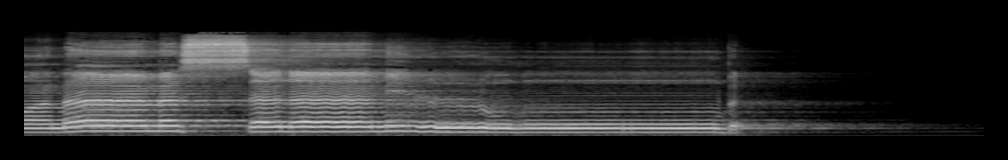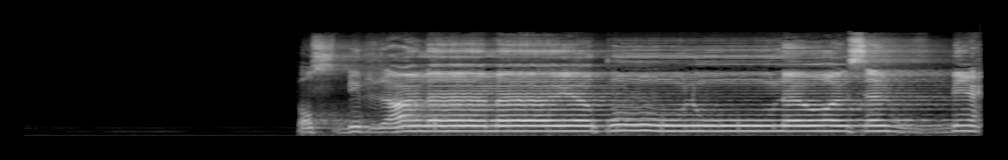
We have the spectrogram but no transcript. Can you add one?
وما مسنا من لغوب فاصبر على ما يقولون وسبح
